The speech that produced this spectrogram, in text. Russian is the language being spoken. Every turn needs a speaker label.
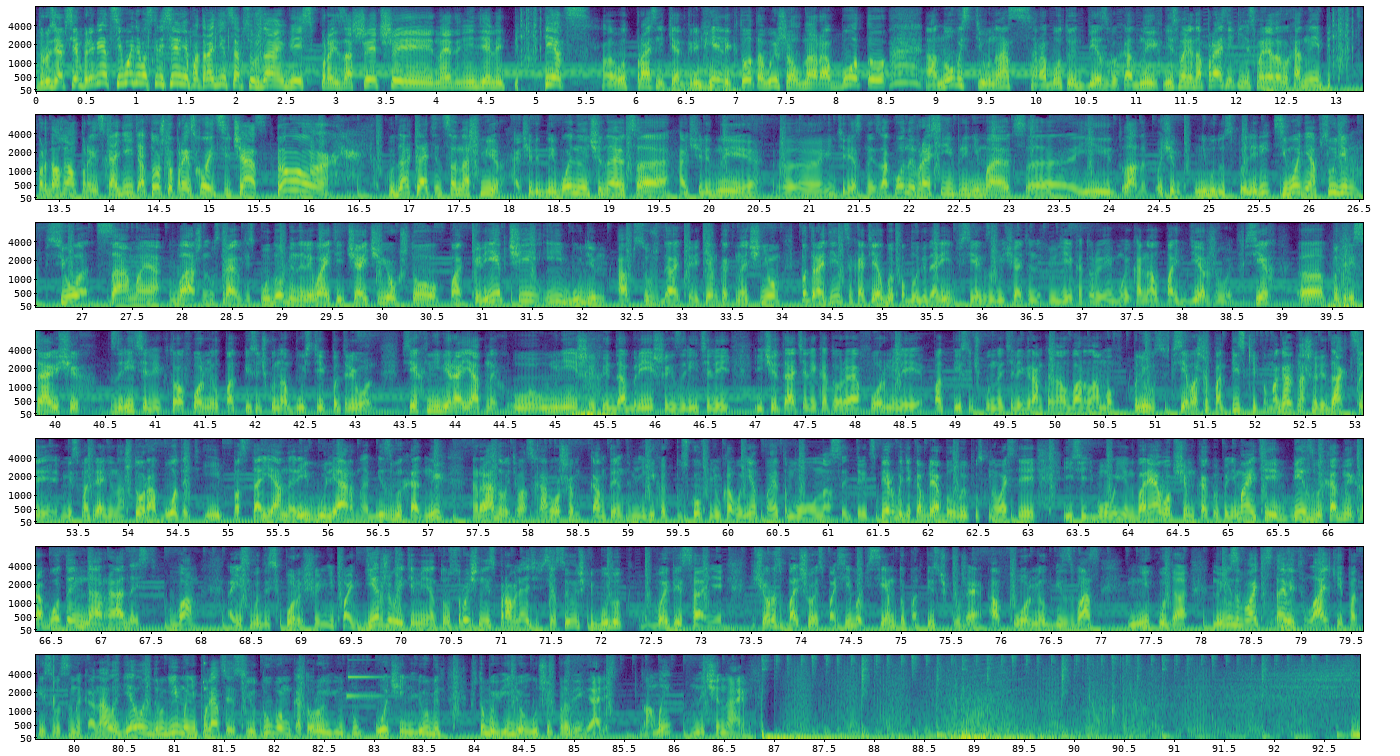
Speaker 1: Друзья, всем привет! Сегодня воскресенье, по традиции обсуждаем весь произошедший на этой неделе пи***ц. Вот праздники отгремели, кто-то вышел на работу, а новости у нас работают без выходных. Несмотря на праздники, несмотря на выходные, пи*** продолжал происходить, а то, что происходит сейчас, ох, Куда катится наш мир? Очередные войны начинаются, очередные э, интересные законы в России принимаются. И ладно, в общем, не буду спойлерить. Сегодня обсудим все самое важное. Устраивайтесь поудобнее, наливайте чай, чаек, что покрепче, и будем обсуждать. Перед тем, как начнем, по традиции хотел бы поблагодарить всех замечательных людей, которые мой канал поддерживают. Всех э, потрясающих зрителей, кто оформил подписочку на Boosty и Patreon, всех невероятных, умнейших и добрейших зрителей и читателей, которые оформили подписочку на телеграм-канал Варламов Плюс. Все ваши подписки помогают нашей редакции, несмотря ни на что, работать и постоянно, регулярно, без выходных радовать вас хорошим контентом. Никаких отпусков ни у кого нет, поэтому у нас и 31 декабря был выпуск новостей, и 7 января. В общем, как вы понимаете, без выходных работаем на радость вам. А если вы до сих пор еще не поддерживаете меня, то срочно исправляйте, все ссылочки будут в описании. Еще раз большое спасибо всем, кто подписочку уже оформил. Без вас никуда. Но не забывайте ставить лайки, подписываться на канал и делать другие манипуляции с YouTube, которую YouTube очень любит, чтобы видео лучше продвигались. Ну а мы начинаем.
